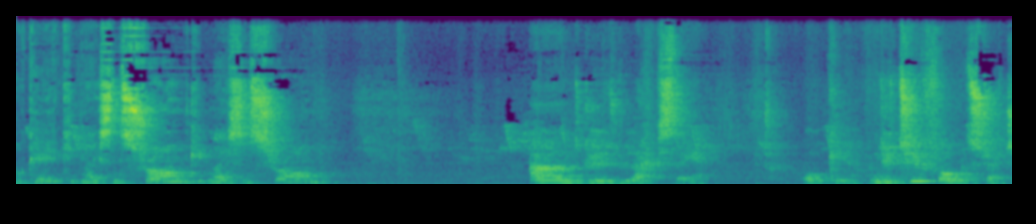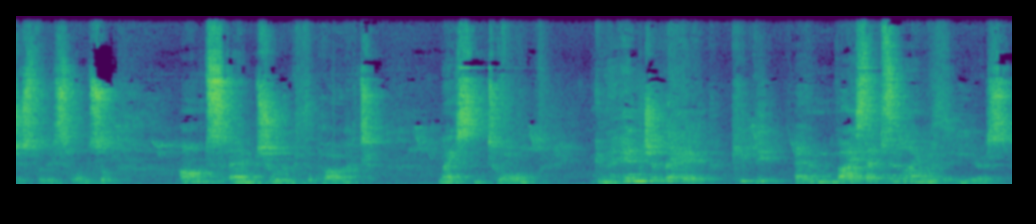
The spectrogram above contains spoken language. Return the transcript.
Okay, keep nice and strong, keep nice and strong. And good, relax there. Okay, I'm going to do two forward stretches for this one. So arms um, shoulder width apart, nice and tall. You're going to hinge at the hip, keep the um, biceps in line with the ears,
